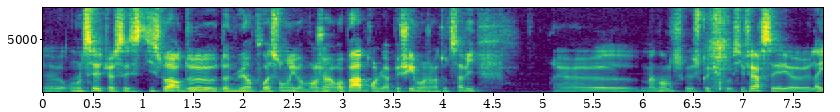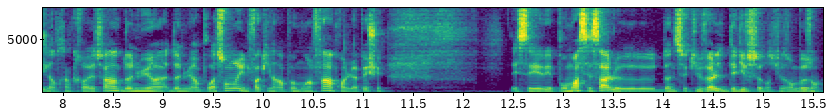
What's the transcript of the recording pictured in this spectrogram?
euh, on le sait, tu c'est cette histoire de donne-lui un poisson, il va manger un repas, prends-lui un pêcher, il mangera toute sa vie. Euh, maintenant, ce que, ce que, tu peux aussi faire, c'est là, il est en train de crever de faim, donne-lui un, donne un poisson, et une fois qu'il a un peu moins faim, apprends-lui à pêcher. Et c'est pour moi, c'est ça, donne ce qu'ils veulent, délivre ce dont ils ont besoin.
